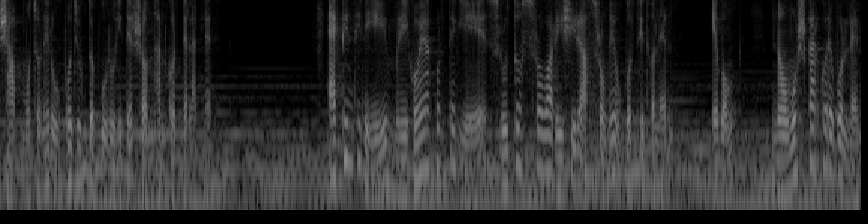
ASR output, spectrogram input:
সাপমোচনের উপযুক্ত পুরোহিতের সন্ধান করতে লাগলেন। একদিন তিনি মৃগয়া করতে গিয়ে শ্রুতস্রবা ঋষির আশ্রমে উপস্থিত হলেন এবং নমস্কার করে বললেন,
